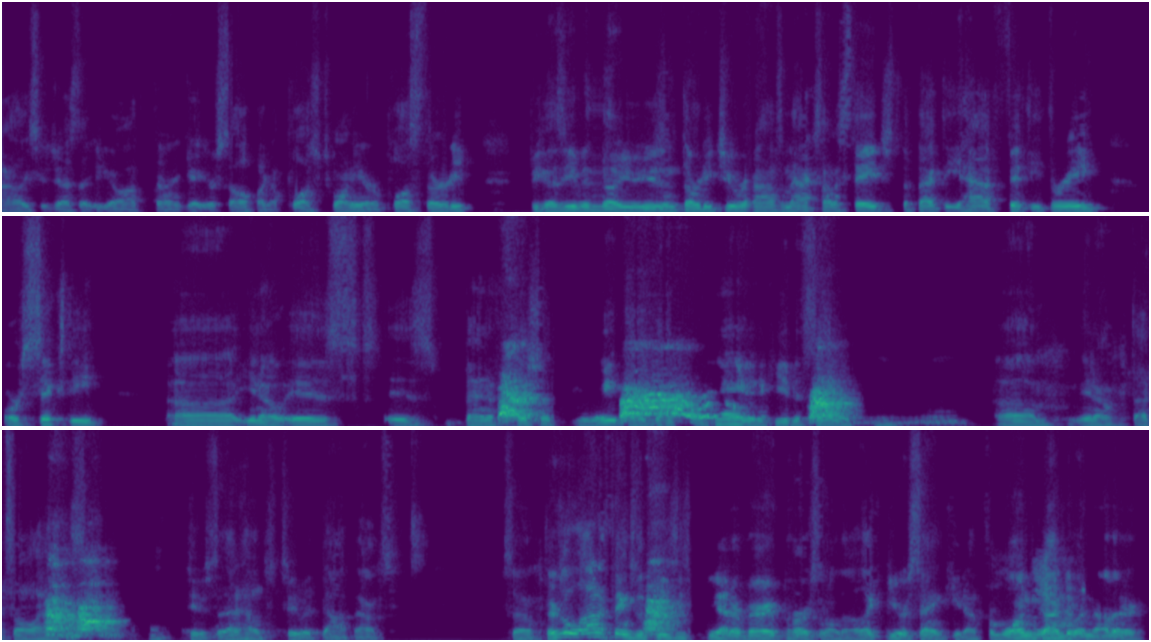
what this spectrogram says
highly suggest that you go out there and get yourself like a plus 20 or a plus 30, because even though you're using 32 rounds max on a stage, the fact that you have 53 or 60 uh, you know, is is beneficial to of the gut I'm telling you to keep it centered. Um, you know, that's all I have to. So that helps too with dot bounce. So there's a lot of things with PCC that are very personal though. Like you were saying, Kita, from one gun to another,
